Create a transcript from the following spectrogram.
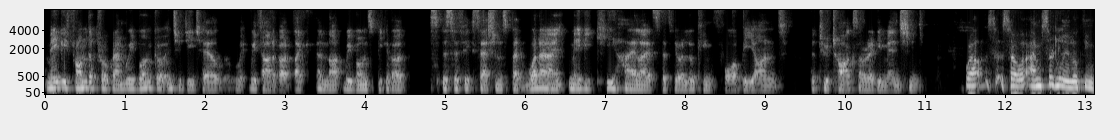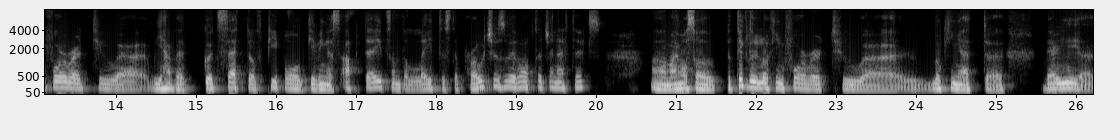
maybe from the program, we won't go into detail. We, we thought about like, and not we won't speak about specific sessions, but what are maybe key highlights that you're looking for beyond the two talks already mentioned? Well, so, so I'm certainly looking forward to. Uh, we have a good set of people giving us updates on the latest approaches with optogenetics. Um, I'm also particularly looking forward to uh, looking at uh, very uh,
